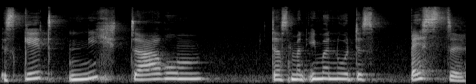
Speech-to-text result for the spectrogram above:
Es geht nicht darum, dass man immer nur das Beste,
